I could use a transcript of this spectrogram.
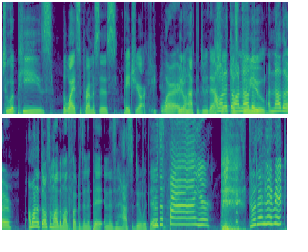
to appease the white supremacist patriarchy. Word. We don't have to do that. I want to throw Just another another. I want to throw some other motherfuckers in the pit, and this has to do with this. Through the fire. through the limit.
